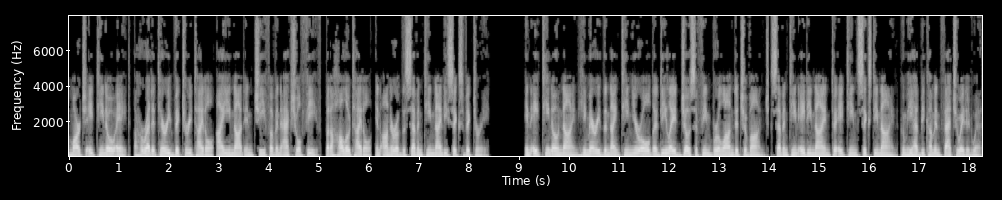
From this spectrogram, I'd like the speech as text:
March 1808, a hereditary victory title i.e. not in chief of an actual fief, but a hollow title, in honour of the 1796 victory. In 1809 he married the 19-year-old Adelaide Josephine Brulon de Chavanges whom he had become infatuated with.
